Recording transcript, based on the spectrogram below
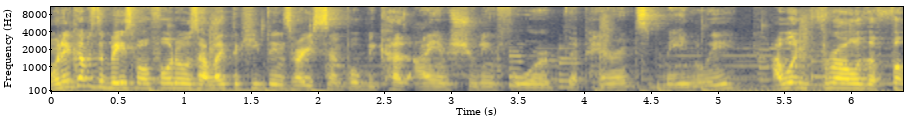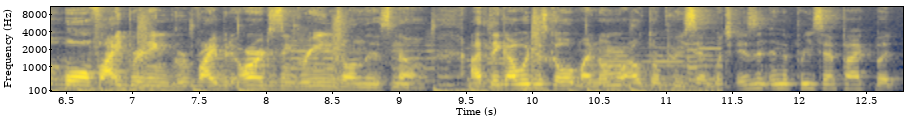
When it comes to baseball photos, I like to keep things very simple because I am shooting for the parents mainly. I wouldn't throw the football vibrating, vibrant oranges and greens on this, no. I think I would just go with my normal outdoor preset, which isn't in the preset pack, but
